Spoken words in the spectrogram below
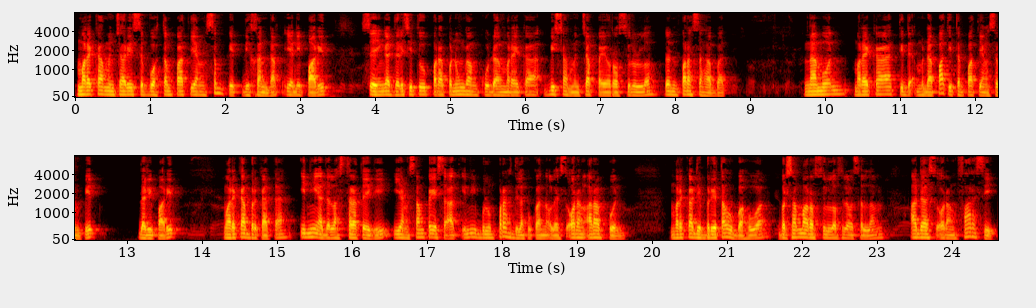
Mereka mencari sebuah tempat yang sempit di khandak, yakni parit, sehingga dari situ para penunggang kuda mereka bisa mencapai Rasulullah dan para sahabat. Namun, mereka tidak mendapati tempat yang sempit dari parit. Mereka berkata, ini adalah strategi yang sampai saat ini belum pernah dilakukan oleh seorang Arab pun. Mereka diberitahu bahwa bersama Rasulullah SAW ada seorang Farsi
